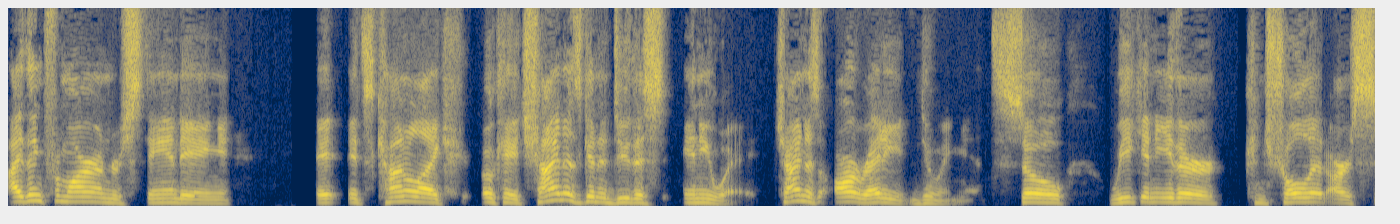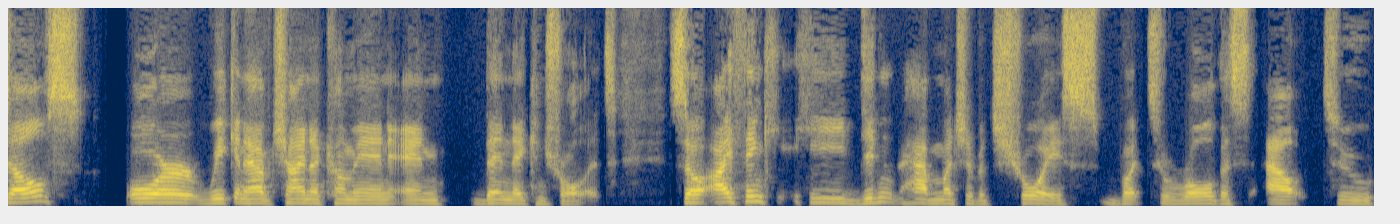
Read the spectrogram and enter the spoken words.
I think from our understanding, it, it's kind of like, okay, China's going to do this anyway. China's already doing it, so we can either control it ourselves or we can have China come in and then they control it. So I think he didn't have much of a choice but to roll this out to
